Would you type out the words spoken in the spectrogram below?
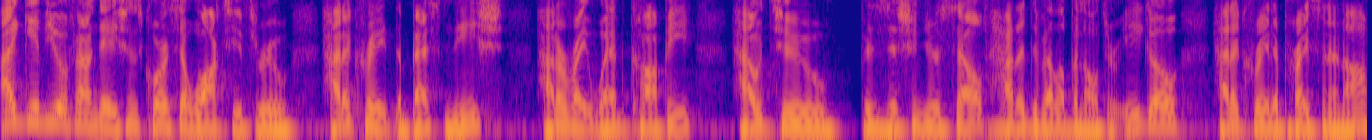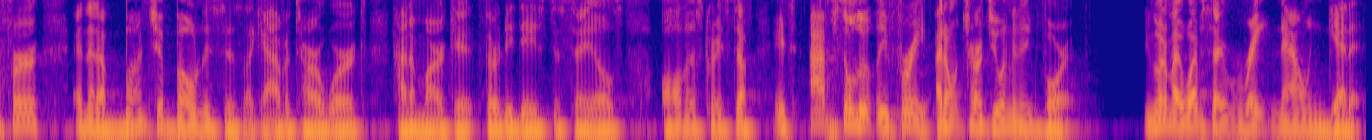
I give you a foundations course that walks you through how to create the best niche, how to write web copy, how to position yourself, how to develop an alter ego, how to create a price and an offer, and then a bunch of bonuses like avatar work, how to market, 30 days to sales, all this great stuff. It's absolutely free. I don't charge you anything for it. You can go to my website right now and get it,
